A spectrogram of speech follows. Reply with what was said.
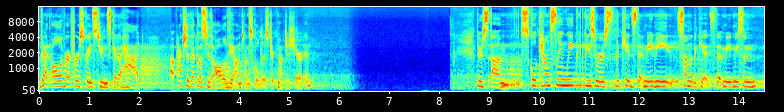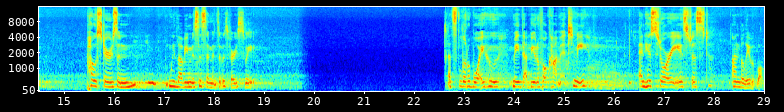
that all of our first grade students get a hat. Uh, Actually, that goes to the, all of the Allentown School District, not just Sheridan. There's um, school counseling week. These were the kids that made me, some of the kids that made me some posters, and we love you, Mrs. Simmons. It was very sweet. That's the little boy who made that beautiful comment to me. And his story is just unbelievable.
